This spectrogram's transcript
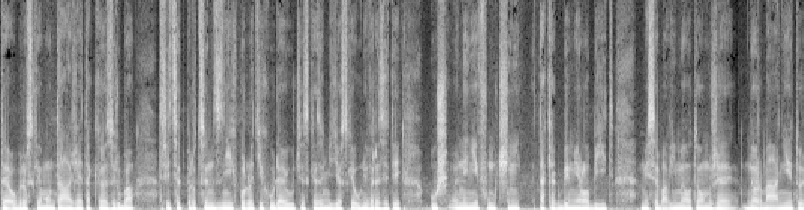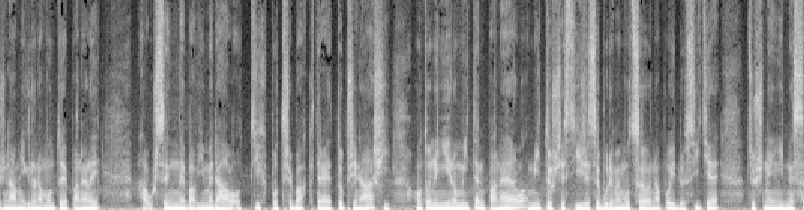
té obrovské montáže, tak zhruba 30% z nich podle těch údajů České zemědělské univerzity už není funkční tak, jak by mělo být. My se bavíme o tom, že normální je to, že nám někdo namontuje panely a už se nebavíme dál o těch potřebách, které to přináší. On to není jenom mít ten panel, mít to štěstí, že se budeme moct napojit do sítě, což není dnes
